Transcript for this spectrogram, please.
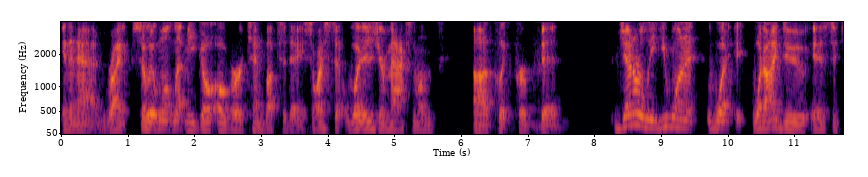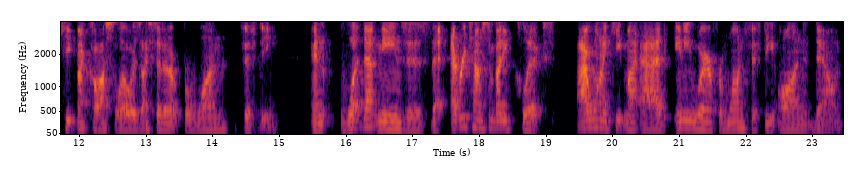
in an ad, right? So it won't let me go over 10 bucks a day. So I said, what is your maximum uh, click per bid? Generally, you want it. What what I do is to keep my costs low. Is I set it up for 150, and what that means is that every time somebody clicks, I want to keep my ad anywhere from 150 on down.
